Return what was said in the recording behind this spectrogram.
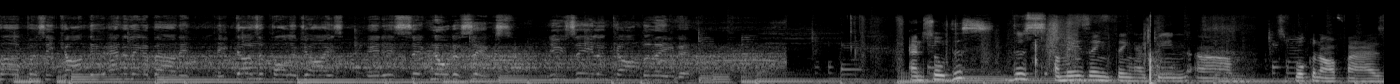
Purpose. He can't do anything about it. He does apologise. It is signal to six. New Zealand can't believe it. And so this this amazing thing has been um, spoken of as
